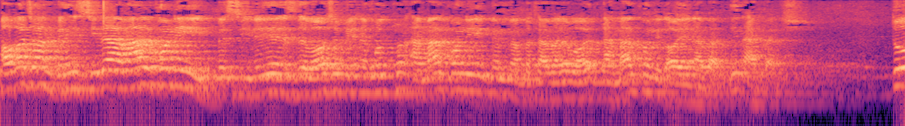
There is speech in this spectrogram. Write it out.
آقا جان به این سیره عمل کنید به سیره ازدواج بین خودتون عمل کنید نمی‌دونم به خبر واحد عمل کنید آیه نبر این اولیش دو.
